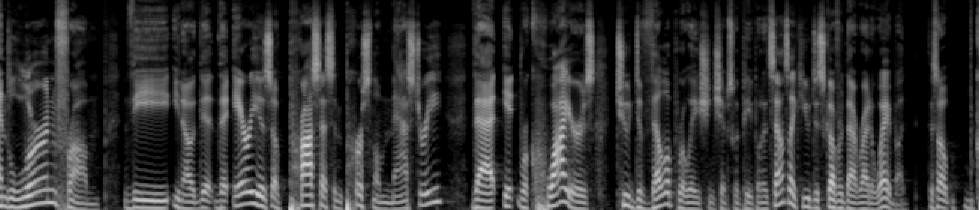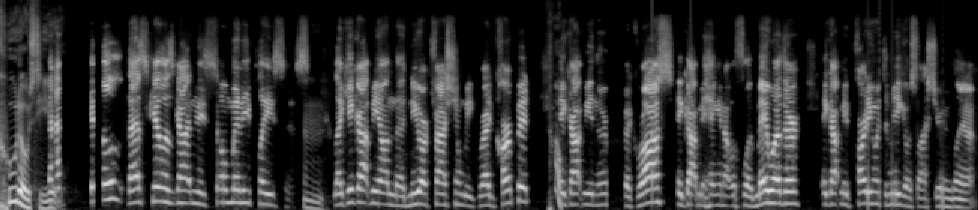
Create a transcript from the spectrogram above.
and learn from the you know the the areas of process and personal mastery that it requires to develop relationships with people. And it sounds like you discovered that right away, bud. So kudos to you. That skill, that skill has gotten me so many places. Mm. Like it got me on the New York Fashion Week red carpet. Oh. It got me in the room Rick Ross. It got me hanging out with Floyd Mayweather. It got me partying with the Migos last year in Atlanta.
